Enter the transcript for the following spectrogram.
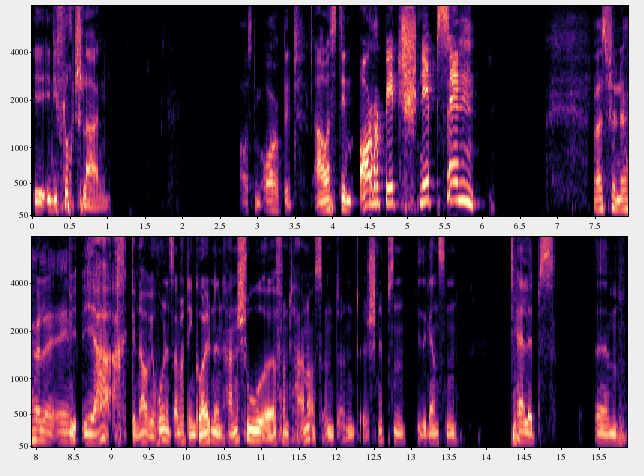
in die Flucht schlagen. Aus dem Orbit. Aus dem Orbit schnipsen! Was für eine Hölle, ey. Ja, ach genau, wir holen uns einfach den goldenen Handschuh äh, von Thanos und, und äh, schnipsen diese ganzen Talips. Ähm.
